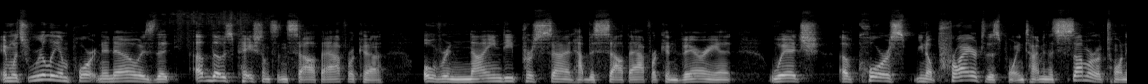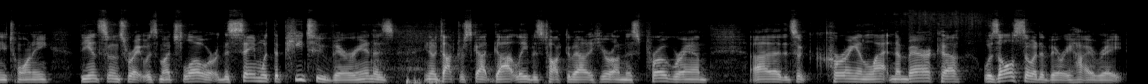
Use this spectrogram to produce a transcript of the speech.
And what's really important to know is that of those patients in South Africa, over 90% have the South African variant, which of course, you know, prior to this point in time, in the summer of 2020, the incidence rate was much lower. The same with the P2 variant, as you know, Dr. Scott Gottlieb has talked about it here on this program. Uh, that's occurring in Latin America was also at a very high rate.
